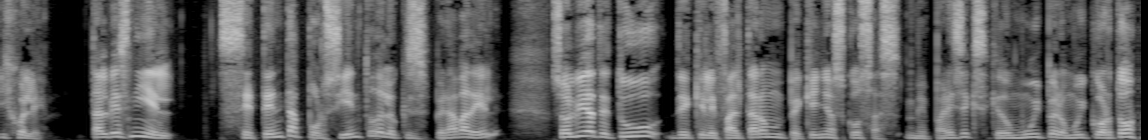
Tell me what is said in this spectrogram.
híjole, tal vez ni el 70% de lo que se esperaba de él. Olvídate tú de que le faltaron pequeñas cosas. Me parece que se quedó muy, pero muy corto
